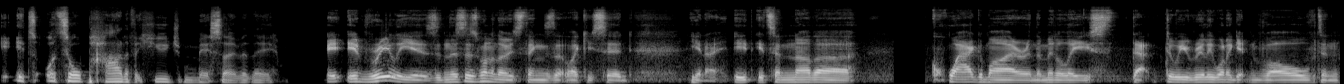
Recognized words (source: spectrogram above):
it's it's all part of a huge mess over there. It, it really is, and this is one of those things that, like you said, you know, it, it's another quagmire in the Middle East. That do we really want to get involved? And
